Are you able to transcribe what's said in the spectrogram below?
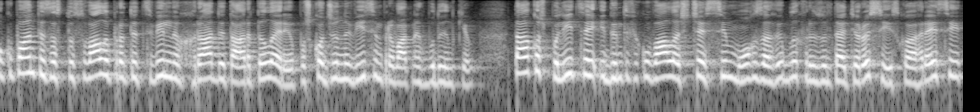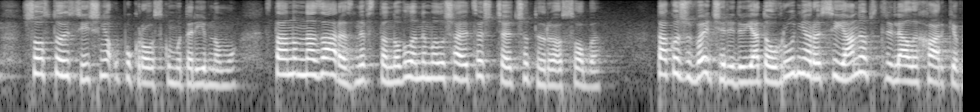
Окупанти застосували проти цивільних гради та артилерію. Пошкоджено 8 приватних будинків. Також поліція ідентифікувала ще сімох загиблих в результаті російської агресії 6 січня у Покровському та Рівному. Станом на зараз невстановленими лишаються ще 4 особи. Також ввечері 9 грудня росіяни обстріляли Харків.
